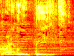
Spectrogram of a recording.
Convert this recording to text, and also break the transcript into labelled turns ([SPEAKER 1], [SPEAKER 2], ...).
[SPEAKER 1] Brantley Beats.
